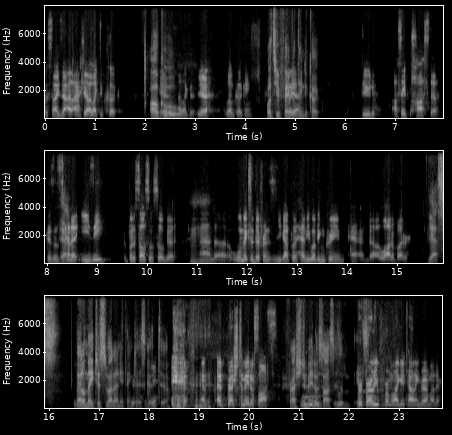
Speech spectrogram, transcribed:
besides that, I, actually I like to cook. Oh, Yeah, cool. I like to, yeah, love cooking. What's your favorite yeah. thing to cook? dude i'll say pasta because it's Yeah. kind of easy but it's also so good Mhm. and uh, what makes a difference is you got to put heavy whipping cream and uh, a lot of butter Yes. That'll make just about anything taste good too. and, and fresh tomato sauce Fresh tomato Ooh. sauce is, a, is preferably from like italian grandmother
